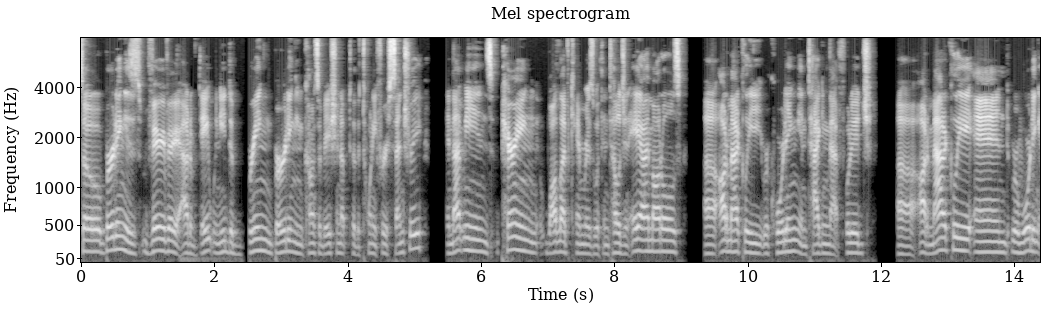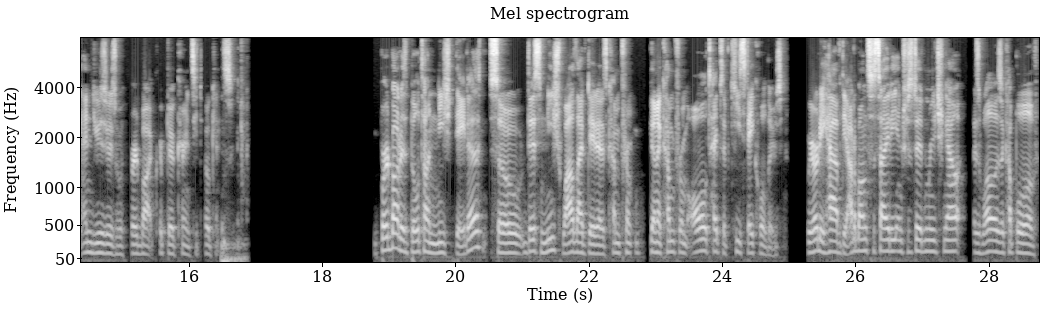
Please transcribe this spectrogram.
So, birding is very, very out of date. We need to bring birding and conservation up to the 21st century. And that means pairing wildlife cameras with intelligent AI models, uh, automatically recording and tagging that footage uh, automatically, and rewarding end users with BirdBot cryptocurrency tokens. BirdBot is built on niche data, so this niche wildlife data is come from going to come from all types of key stakeholders. We already have the Audubon Society interested in reaching out, as well as a couple of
